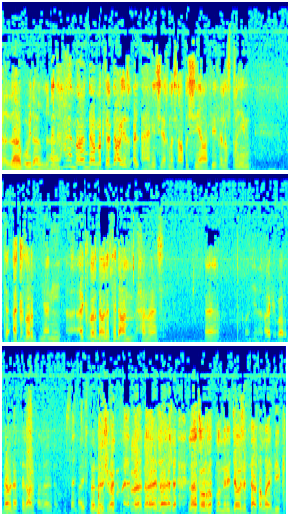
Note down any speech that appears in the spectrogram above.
ذهبوا إلى هناك؟ نعم عندهم مكتب دعوي يز- الآن يا شيخ نشاط الشيعة في فلسطين أكبر يعني أكبر دولة تدعم حماس آه، أكبر دولة تدعم حماس. استنى شوي. لا, لا, لا تورطنا من الجوز الثالث الله يهديك.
